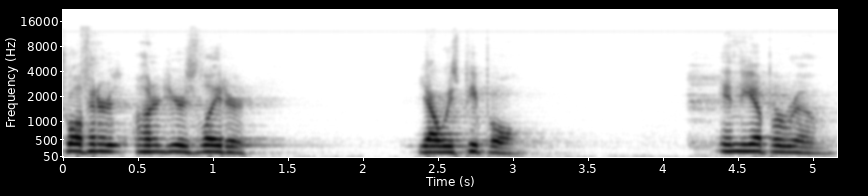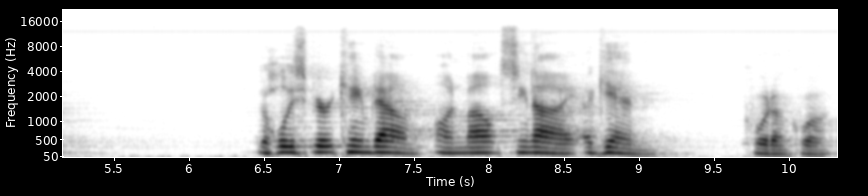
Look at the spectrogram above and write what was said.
1,200 years later, Yahweh's people in the upper room, the Holy Spirit came down on Mount Sinai again, quote unquote.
